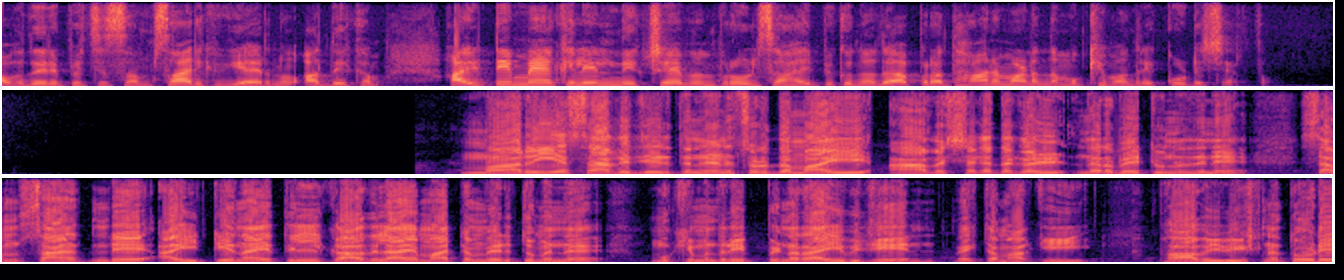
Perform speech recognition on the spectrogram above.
അവതരിപ്പിച്ച് സംസാരിക്കുകയായിരുന്നു അദ്ദേഹം. ഐ ടി മേഖലയിൽ നിക്ഷേപം പ്രോത്സാഹിപ്പിക്കുന്നത് പ്രധാനമാണെന്ന് മുഖ്യമന്ത്രി കൂട്ടിച്ചേർത്തു. മാറിയ സാഹചര്യത്തിനനുസൃതമായി ആവശ്യകതകൾ നിറവേറ്റുന്നതിന് സംസ്ഥാനത്തിന്റെ ഐ ടി നയത്തിൽ കാതലായ മാറ്റം വരുത്തുമെന്ന് മുഖ്യമന്ത്രി പിണറായി വിജയൻ വ്യക്തമാക്കി. ഭാവി വീക്ഷണത്തോടെ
